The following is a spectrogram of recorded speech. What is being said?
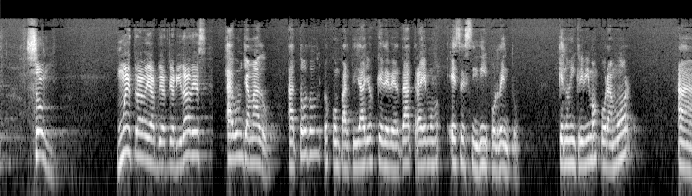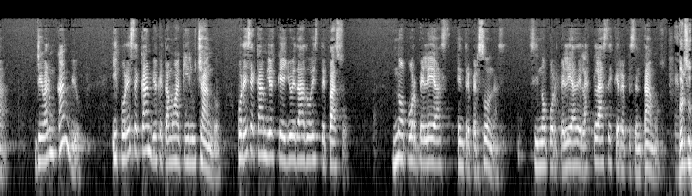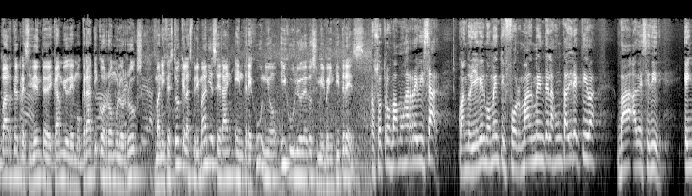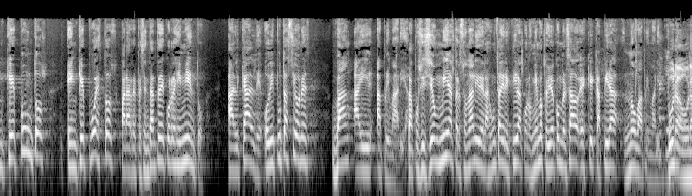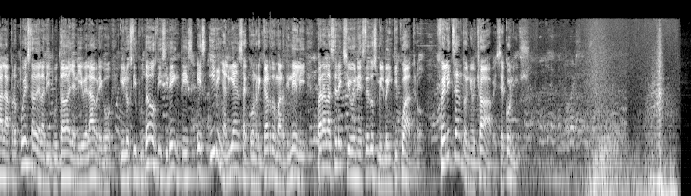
son muestra de arbitrariedades. Hago un llamado a todos los compartidarios que de verdad traemos ese CD por dentro, que nos inscribimos por amor a llevar un cambio. Y por ese cambio es que estamos aquí luchando. Por ese cambio es que yo he dado este paso, no por peleas entre personas, sino por pelea de las clases que representamos. Por su parte, el presidente de Cambio Democrático, Rómulo Rux, manifestó que las primarias serán entre junio y julio de 2023. Nosotros vamos a revisar cuando llegue el momento y formalmente la Junta Directiva va a decidir en qué puntos, en qué puestos para representantes de corregimiento, alcalde o diputaciones van a ir a primaria. La posición mía personal y de la Junta Directiva con los miembros que yo he conversado es que Capira no va a primaria. Por ahora, la propuesta de la diputada Yanivel Ábrego y los diputados disidentes es ir en alianza con Ricardo Martinelli para las elecciones de 2024. Félix Antonio Chávez, Econius.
